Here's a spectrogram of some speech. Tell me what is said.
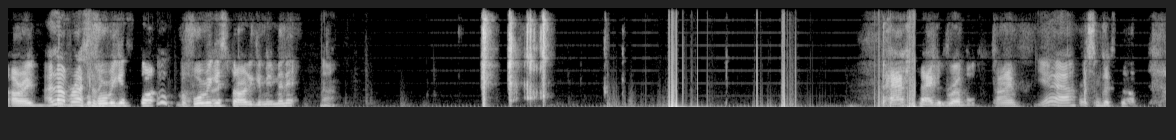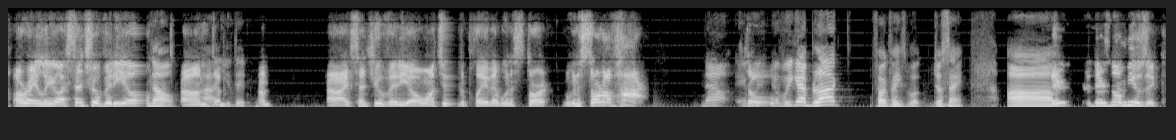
All right, I love wrestling. Before we get start, before we get started, give me a minute. No. Hashtag is rebel time. Yeah. Or some good stuff. All right, Leo, I sent you a video. No. Um, Ah, I'm- you did. I'm- Uh, I sent you a video. I want you to play that. We're gonna start. We're gonna start off hot. Now, if, So- we, if we got blocked, fuck Facebook. Just saying. Um, there, there's no music.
